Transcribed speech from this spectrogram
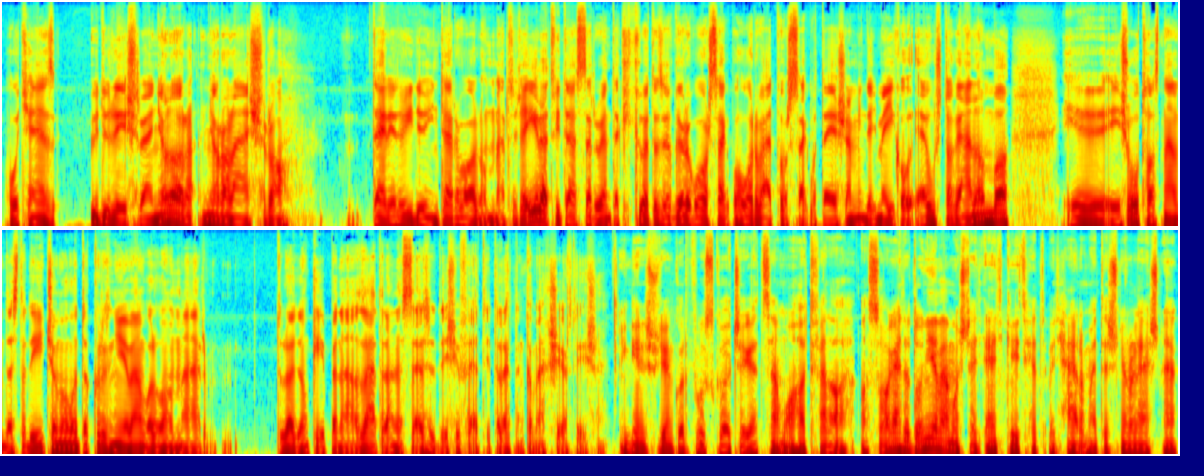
hogyha ez üdülésre, nyalar, nyaralásra terjedő időintervallum, mert hogyha életvitelszerűen te kiköltözöl Görögországba, Horvátországba, teljesen mindegy melyik EU-s tagállamba, és ott használod ezt a díjcsomagot, akkor ez nyilvánvalóan már tulajdonképpen az általános szerződési feltételeknek a megsértése. Igen, és ugyankor plusz költséget számolhat fel a, a szolgáltató. Nyilván most egy egy-két het vagy három hetes nyaralásnál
